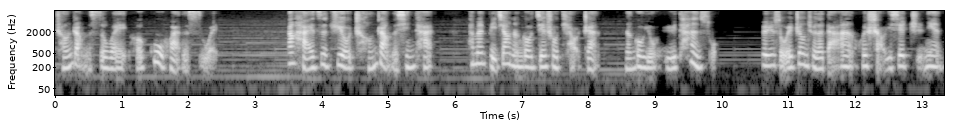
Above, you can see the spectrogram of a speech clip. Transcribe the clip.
成长的思维和固化的思维。当孩子具有成长的心态，他们比较能够接受挑战，能够勇于探索，对于所谓正确的答案会少一些执念。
